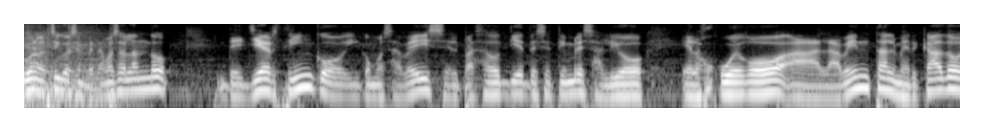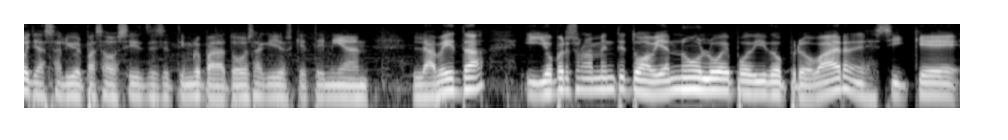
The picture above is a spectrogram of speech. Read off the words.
Bueno chicos, empezamos hablando de Gear 5 y como sabéis el pasado 10 de septiembre salió el juego a la venta, al mercado, ya salió el pasado 6 de septiembre para todos aquellos que tenían la beta y yo personalmente todavía no lo he podido probar, sí que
